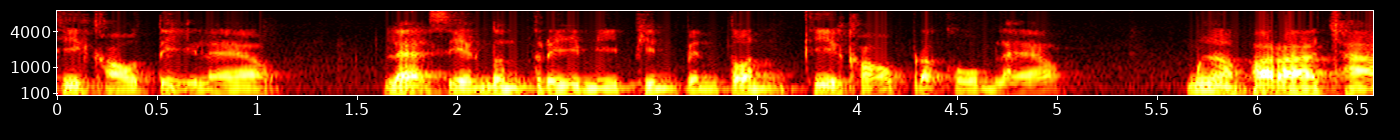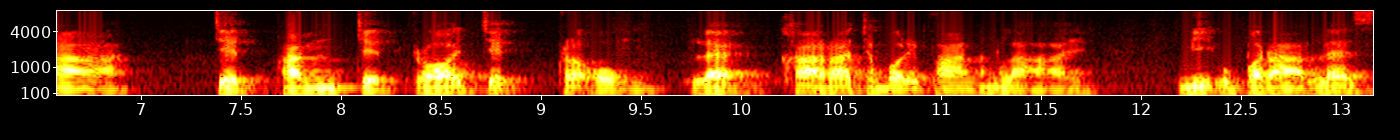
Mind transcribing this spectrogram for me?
ที่เขาตีแล้ว และเสียงดนตรีมีพินเป็นต้นที่เขาประโคมแล้ว เมื่อพระราชา 7,707 พระองค์ และข้าราชบริพารทั้งหลาย มีอุปราชและเส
